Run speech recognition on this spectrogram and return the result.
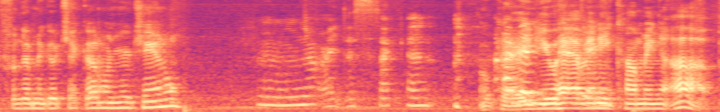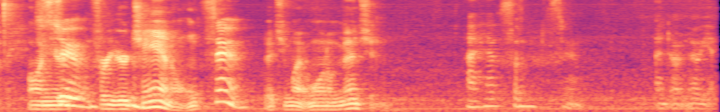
for them to go check out on your channel? Mm, not right this second. Okay. Do you have any coming up on your for your channel Soon. that you might want to mention? I have some soon. I don't know yet.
